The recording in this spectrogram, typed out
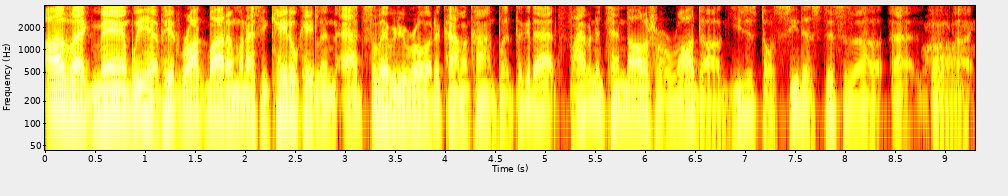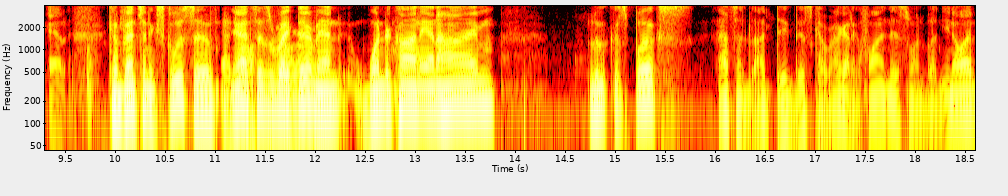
I was like, man, we have hit rock bottom when I see Kato Kaelin at Celebrity Row at a Comic Con. But look at that, five hundred ten dollars for a raw dog. You just don't see this. This is a, a, a- a convention exclusive. That's yeah, it says it right there, man. man. WonderCon Anaheim, Lucas Books. That's a I dig this cover. I gotta go find this one. But you know what?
